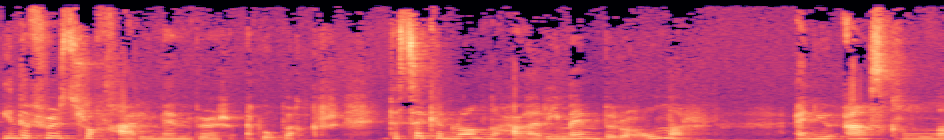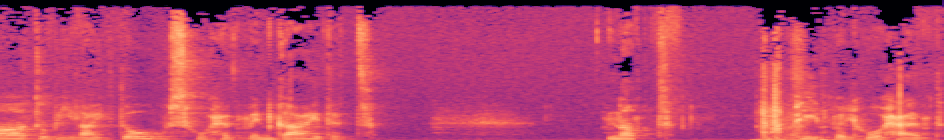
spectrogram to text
In the first rak'ah, remember Abu Bakr. In the second rak'ah, remember Umar. And you ask Allah to be like those who have been guided, not people who had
